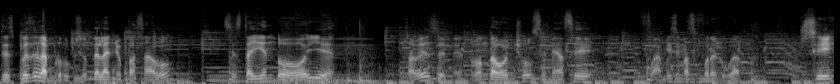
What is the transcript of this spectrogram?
Después de la producción del año pasado, se está yendo hoy en, ¿sabes? En, en ronda 8, se me hace, a mí se me hace fuera de lugar. Sí,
